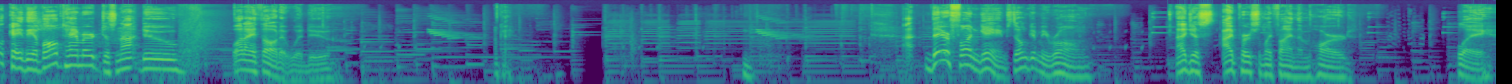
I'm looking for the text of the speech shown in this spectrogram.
Okay, the evolved hammer does not do what I thought it would do. Okay. Hmm. I, they're fun games, don't get me wrong. I just, I personally find them hard play.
